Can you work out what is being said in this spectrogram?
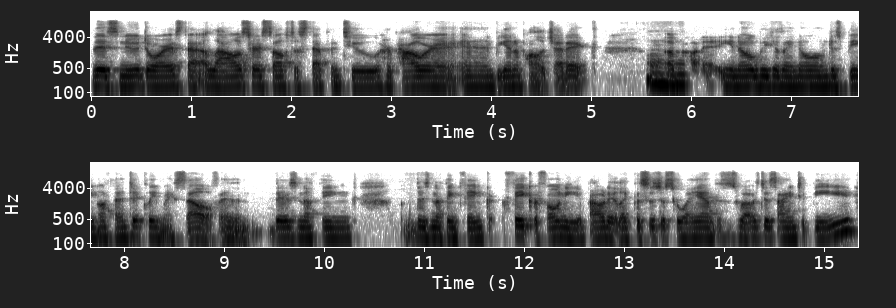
this new Doris that allows herself to step into her power and be unapologetic mm-hmm. about it, you know, because I know I'm just being authentically myself and there's nothing there's nothing fake fake or phony about it. Like this is just who I am. This is who I was designed to be.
